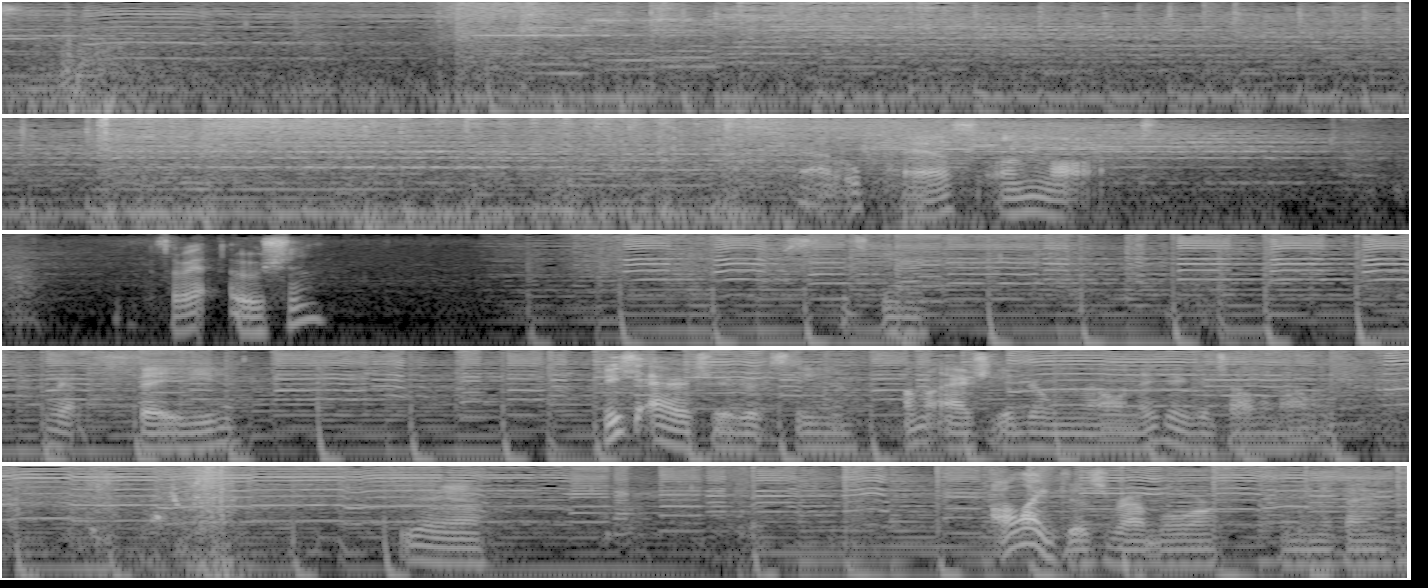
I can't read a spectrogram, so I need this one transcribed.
Battle Pass unlocked. So we got Ocean. He's actually a good scheme. I'm not actually good on that one. They did a good job on that one. Yeah. I like this route more than anything.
